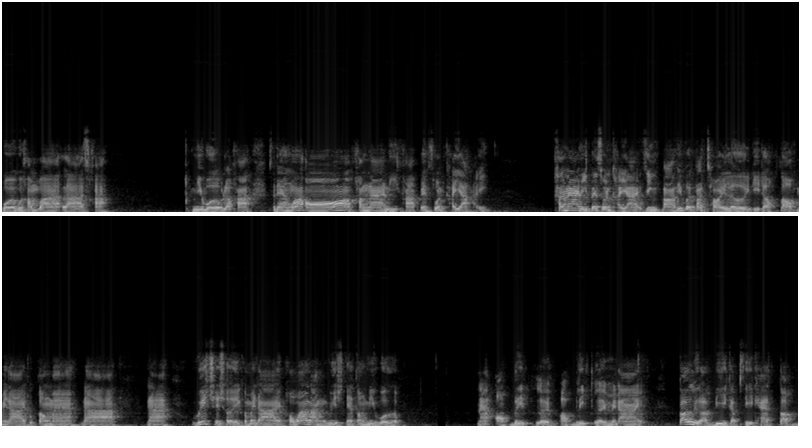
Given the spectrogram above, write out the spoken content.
verb คือคำว่า last ค่ะ มี verb แล้วค่ะ แสดงว่าอ๋อข้างหน้านี้ค่ะ เป็นส่วนขยาย ข้างหน้านี้เป็นส่วนขยายจริงป่ะพี่เบิร์ตตัดชอยเลยดีด็อกตอบไม่ได้ถูกต้องไหมนะคะนะ which เฉยๆก็ไม่ได้ เพราะว่าหลัง which เนี่ยต้องมี verb นะ oblique เลย oblique เลยไม่ได้ ก็เหลือ b กับ c cat ตอบ b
